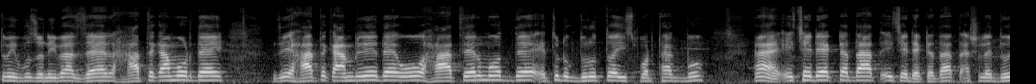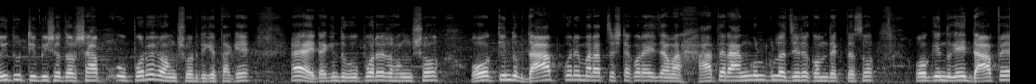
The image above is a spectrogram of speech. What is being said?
তুমি বুঝো নিবা যার হাতে কামড় দেয় যে হাতে কামড়িয়ে দেয় ও হাতের মধ্যে এতটুকু দূরত্ব স্পট থাকব। হ্যাঁ এই সাইডে একটা দাঁত এই সাইডে একটা দাঁত। আসলে দুই দুটি বিষধর সাপ উপরের অংশের দিকে থাকে। হ্যাঁ এটা কিন্তু উপরের অংশ। ও কিন্তু দাপ করে মারার চেষ্টা করে। এই যে আমার হাতের আঙ্গুলগুলো যেরকম দেখতেছো ও কিন্তু এই দাপে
